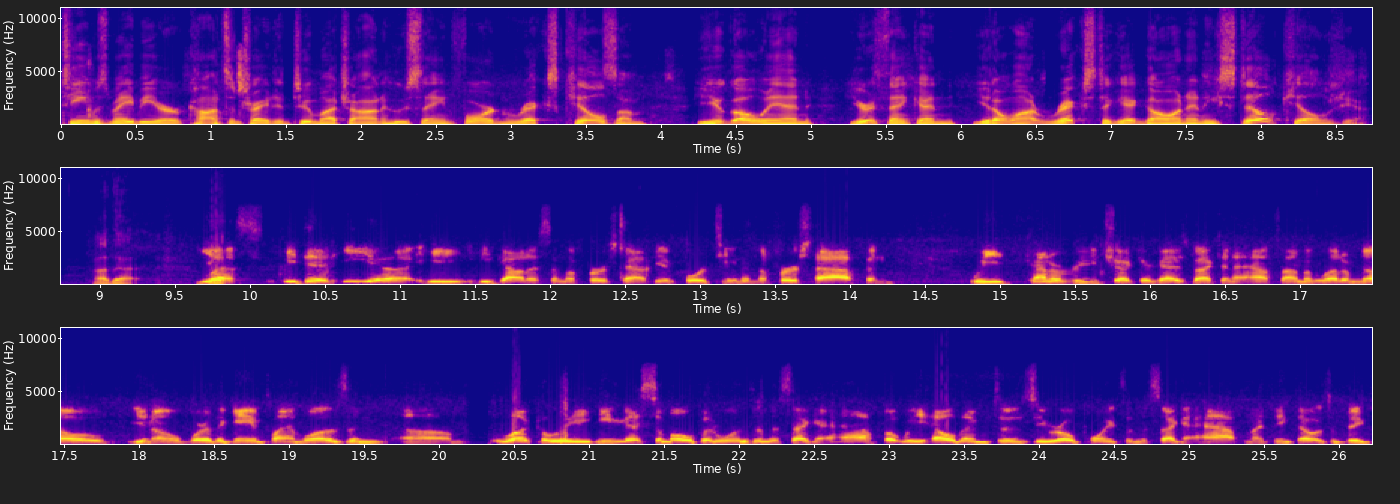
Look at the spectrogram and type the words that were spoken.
teams maybe are concentrated too much on Hussein Ford and Ricks kills them. You go in, you're thinking you don't want Ricks to get going, and he still kills you. Uh, that. Yes, but, he did. He uh, he he got us in the first half. He had 14 in the first half, and we kind of rechecked our guys back in at halftime and let them know, you know, where the game plan was. And um, luckily, he missed some open ones in the second half, but we held him to zero points in the second half, and I think that was a big,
